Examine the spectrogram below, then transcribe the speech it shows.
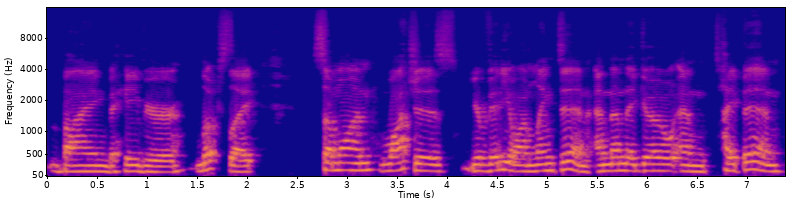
buying behavior looks like, someone watches your video on LinkedIn and then they go and type in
